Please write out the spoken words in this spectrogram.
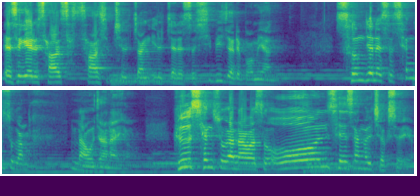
에스겔 47장 1절에서 12절에 보면 성전에서 생수가 막 나오잖아요. 그 생수가 나와서 온 세상을 적셔요.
